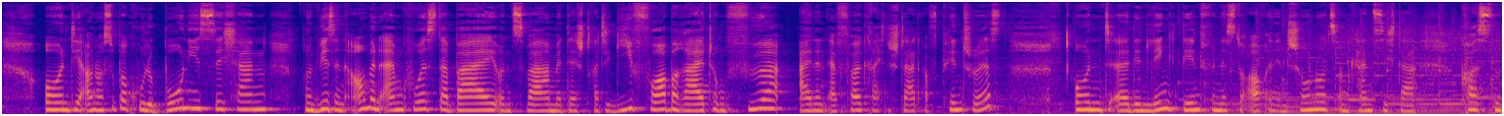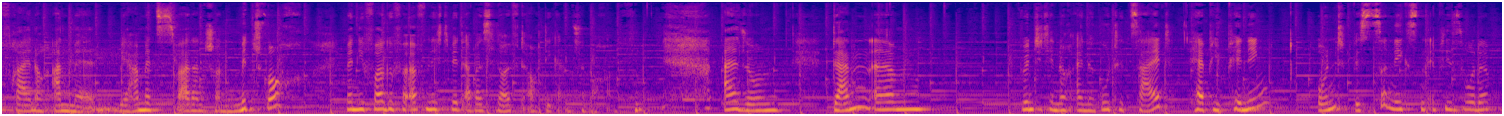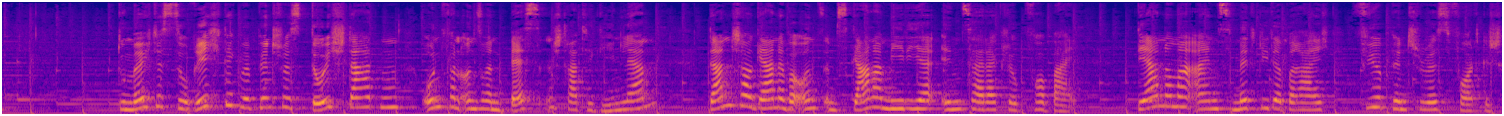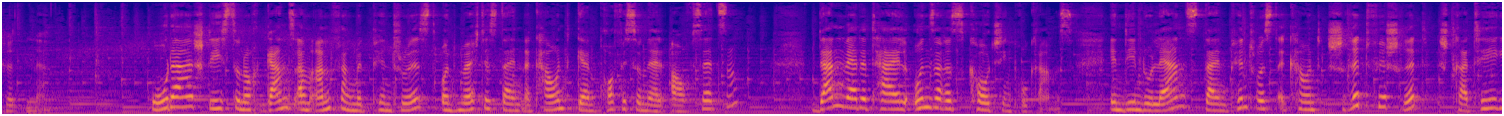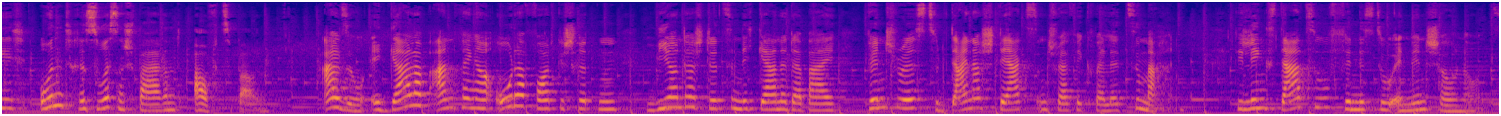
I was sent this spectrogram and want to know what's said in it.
und dir auch noch super coole Bonis sichern. Und wir sind auch mit einem Kurs dabei und zwar mit der Strategievorbereitung für einen erfolgreichen Start auf Pinterest. Und äh, den Link, den findest du auch in den Shownotes und kannst dich da kostenfrei noch anmelden. Wir haben jetzt zwar dann schon Mittwoch, wenn die Folge veröffentlicht wird, aber es läuft auch die ganze Woche. Also, dann ähm, wünsche ich dir noch eine gute Zeit, Happy Pinning und bis zur nächsten Episode. Du möchtest so richtig mit Pinterest durchstarten und von unseren besten Strategien lernen? Dann schau gerne bei uns im Scana Media Insider Club vorbei. Der Nummer 1 Mitgliederbereich für Pinterest Fortgeschrittene. Oder stehst du noch ganz am Anfang mit Pinterest und möchtest deinen Account gern professionell aufsetzen? Dann werde Teil unseres Coaching-Programms, in dem du lernst, deinen Pinterest-Account Schritt für Schritt strategisch und ressourcensparend aufzubauen. Also, egal ob Anfänger oder fortgeschritten, wir unterstützen dich gerne dabei, Pinterest zu deiner stärksten Traffic-Quelle zu machen. Die Links dazu findest du in den Show Notes.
